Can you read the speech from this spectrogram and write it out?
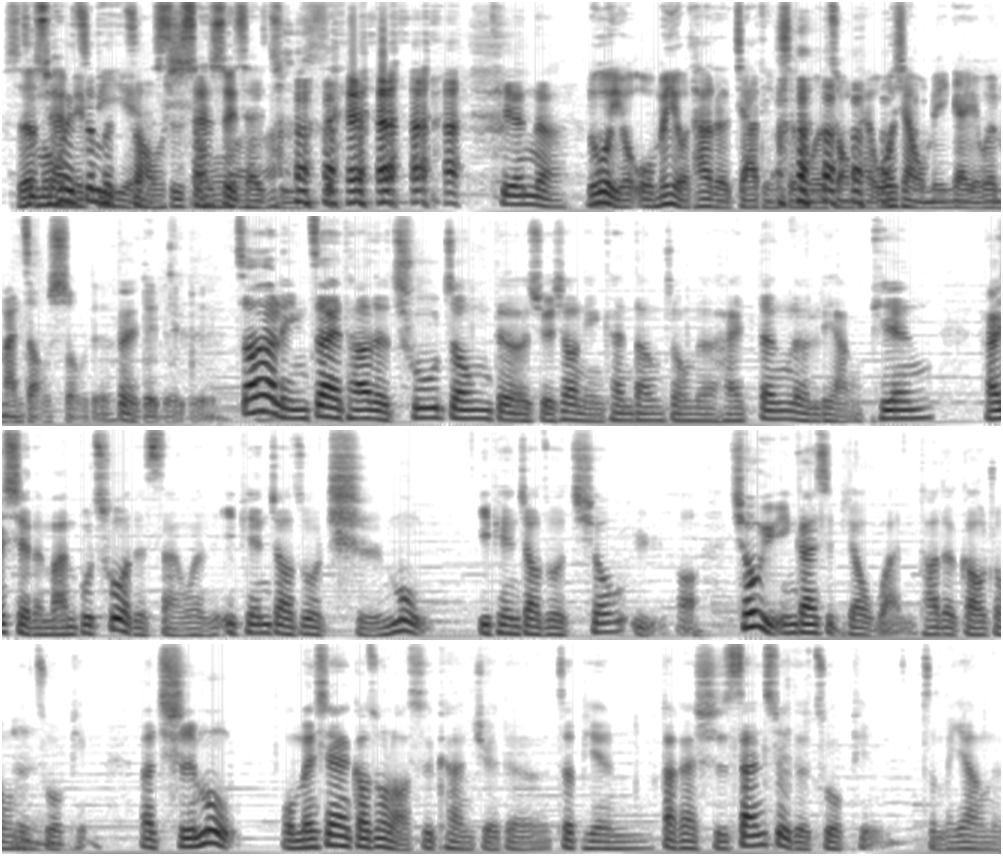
怎么会这么早？十三岁才出生，天哪！如果有我们有他的家庭生活的状态，我想我们应该也会蛮早熟的。对对对对。张爱玲在她的初中的学校年刊当中呢，还登了两篇，还写的蛮不错的散文，一篇叫做《迟暮》，一篇叫做《秋雨》哦。《秋雨》应该是比较晚，她的高中的作品。嗯、那《迟暮》，我们现在高中老师看，觉得这篇大概十三岁的作品怎么样呢？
